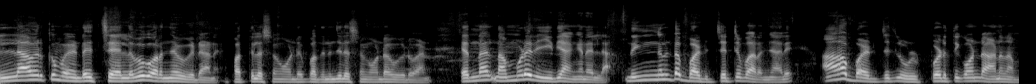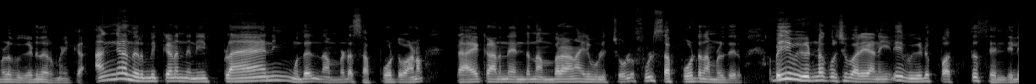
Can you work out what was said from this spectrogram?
എല്ലാവർക്കും വേണ്ടത് ചിലവ് കുറഞ്ഞ വീടാണ്. പത്ത് ലക്ഷം കൊണ്ട് പതിനഞ്ച് ലക്ഷം കൊണ്ട് വേണം എന്നാൽ നമ്മുടെ രീതി അങ്ങനെയല്ല. നിങ്ങളുടെ ബഡ്ജറ്റ് പറഞ്ഞാൽ ആ ബഡ്ജറ്റിൽ ഉൾപ്പെടുത്തിക്കൊണ്ടാണ് നമ്മൾ വീട് നിർമ്മിക്കുക. അങ്ങനെ നിർമ്മിക്കണം എന്നുണ്ടെങ്കിൽ പ്ലാനിങ് മുതൽ നമ്മുടെ സപ്പോർട്ട് വേണം. താഴെ കാണുന്ന എന്റെ നമ്പറാണ് അതിൽ വിളിച്ചോളൂ. ഫുൾ സപ്പോർട്ട് നമ്മൾ തരും. അപ്പോൾ ഈ വീടിനെ കുറിച്ച് പറയുകയാണെങ്കിൽ ഈ വീട് പത്ത് സെന്റിൽ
